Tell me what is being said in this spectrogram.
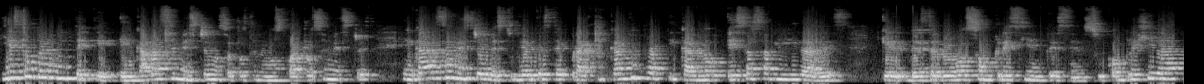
Y esto permite que en cada semestre, nosotros tenemos cuatro semestres, en cada semestre el estudiante esté practicando y practicando esas habilidades que desde luego son crecientes en su complejidad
